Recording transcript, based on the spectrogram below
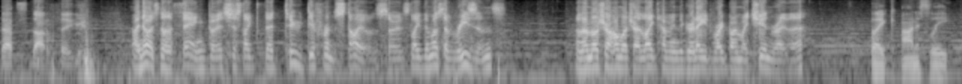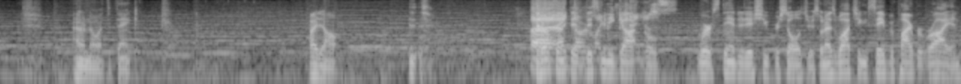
That's not a thing. I know it's not a thing, but it's just like they're two different styles, so it's like they must have reasons. And I'm not sure how much I like having the grenade right by my chin right there. Like honestly, I don't know what to think. I don't. I don't Uh, think that don't this like many goggles were standard issue for soldiers. When I was watching Saving Private Ryan,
